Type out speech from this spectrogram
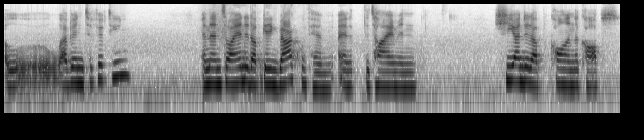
eleven to fifteen, and then so I ended up getting back with him and at the time, and he ended up calling the cops,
